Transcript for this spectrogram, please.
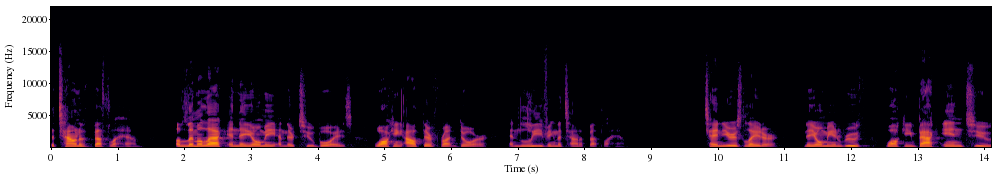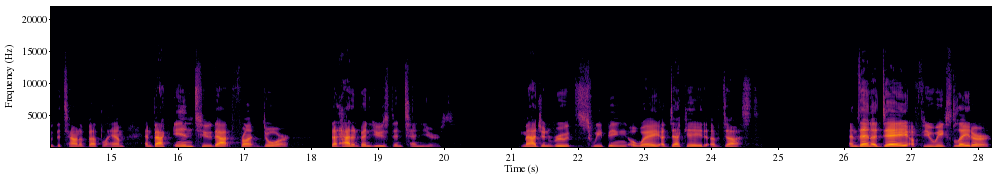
the town of Bethlehem. Elimelech and Naomi and their two boys walking out their front door and leaving the town of Bethlehem. Ten years later, Naomi and Ruth walking back into the town of Bethlehem and back into that front door that hadn't been used in 10 years. Imagine Ruth sweeping away a decade of dust. And then a day, a few weeks later,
